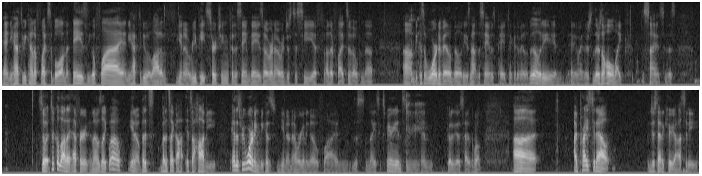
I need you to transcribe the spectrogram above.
and you have to be kind of flexible on the days that you'll fly and you have to do a lot of you know repeat searching for the same days over and over just to see if other flights have opened up um, because award availability is not the same as paid ticket availability and anyway there's there's a whole like science to this So it took a lot of effort, and I was like, well, you know, but it's but it's like a it's a hobby, and it's rewarding because you know now we're gonna go fly and this nice experience and, and go to the other side of the world. Uh, I priced it out just out of curiosity,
